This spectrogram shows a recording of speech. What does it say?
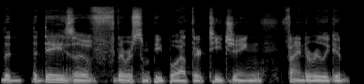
the the days of there were some people out there teaching find a really good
